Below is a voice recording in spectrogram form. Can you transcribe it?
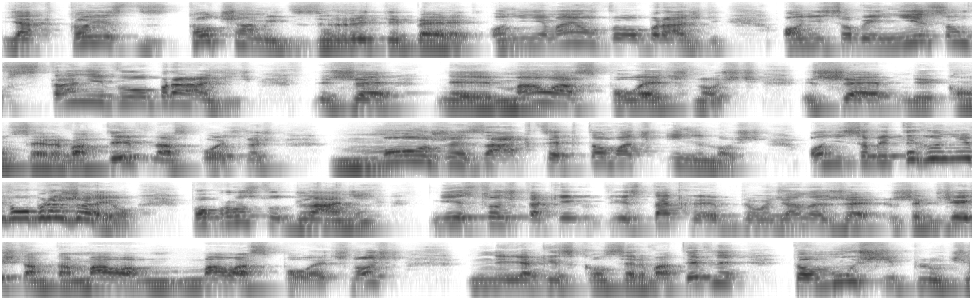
Jak to jest, to trzeba mieć zryty beret. Oni nie mają wyobraźni. Oni sobie nie są w stanie wyobrazić, że e, mała społeczność, że konserwatywna społeczność może zaakceptować inność. Oni sobie tego nie wyobrażają. Po prostu dla nich jest coś takiego, jest tak e, powiedziane, że, że gdzieś tam ta mała, mała społeczność, jak jest konserwatywny, to musi pluć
